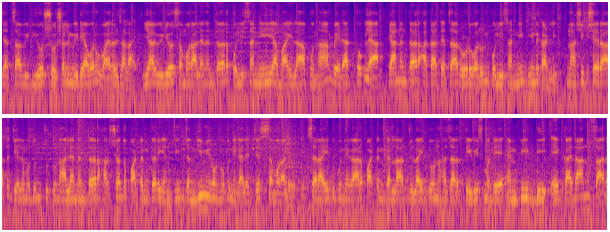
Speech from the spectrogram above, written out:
ज्याचा व्हिडिओ सोशल मीडियावर व्हायरल झाला आहे. या व्हिडिओ समोर आल्यानंतर पोलिसांनी या बाईला पुन्हा बेड्यात ठोकल्या. त्यानंतर आता त्याचा रोडवरून पोलिसांनी धिंड काढली. नाशिक शहरात जेलमधून सुटून आल्यानंतर हर्षद पाटणकर यांची जंगी मिरवणूक निघाल्याचे समोर आले होते. सराईत गुन्हेगार पाटणकरला जुलै दोन हजार तेवीसमध्ये एम पी डी ए कायद्यानुसार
